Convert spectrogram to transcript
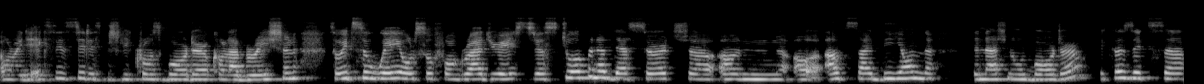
already existed, especially cross-border collaboration. So it's a way also for graduates just to open up their search uh, on uh, outside beyond the, the, national border because it's, uh,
